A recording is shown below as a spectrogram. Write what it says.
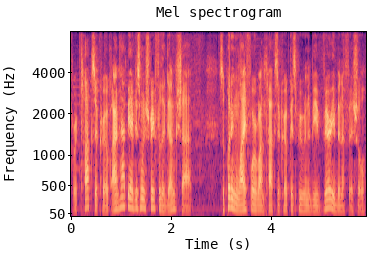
for Toxicroak. I'm happy I just went straight for the gunk shot. So putting Life Orb on Toxicroak has proven to be very beneficial.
